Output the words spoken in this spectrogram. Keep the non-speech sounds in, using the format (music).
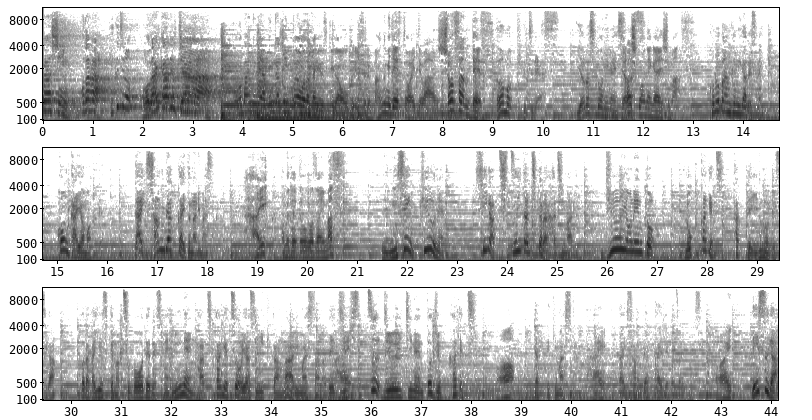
化発信小高菊池の小高カルチャーこの番組は文化人っぽい小高祐介がお送りする番組ですお相手は翔さんですどうも、菊池です。よろしくお願いします。よろしくお願いしますこの番組がですね、今回をもって、第300回となりました。はいおめでとうございますで2009年4月1日から始まり、14年と6ヶ月経っているのですが、小高祐介の都合でですね、2年8ヶ月お休み期間がありましたので、はい実質11年と10ヶ月あやってきました。はい第300回でございます。はいですが、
